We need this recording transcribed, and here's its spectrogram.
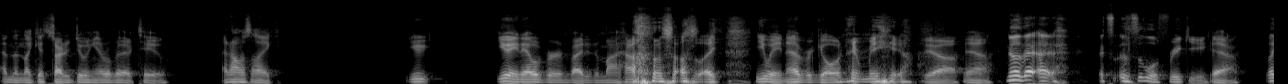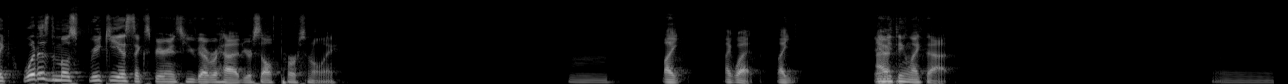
and then like it started doing it over there too. And I was like, You you ain't ever invited to my house. I was like, you ain't ever going near me. Yeah. yeah. No, that uh, it's it's a little freaky. Yeah. Like, what is the most freakiest experience you've ever had yourself personally? Mm, like like what? Like I- Anything like that? mm,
